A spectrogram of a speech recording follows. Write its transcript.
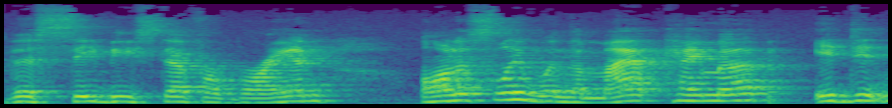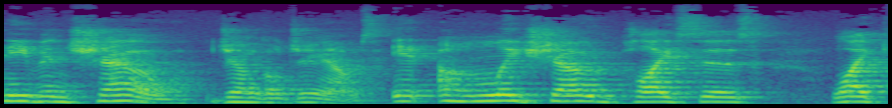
this CB Stuffer brand. Honestly, when the map came up, it didn't even show Jungle Jim's. It only showed places like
